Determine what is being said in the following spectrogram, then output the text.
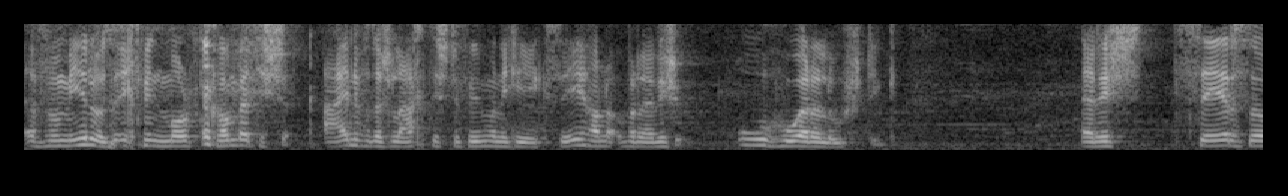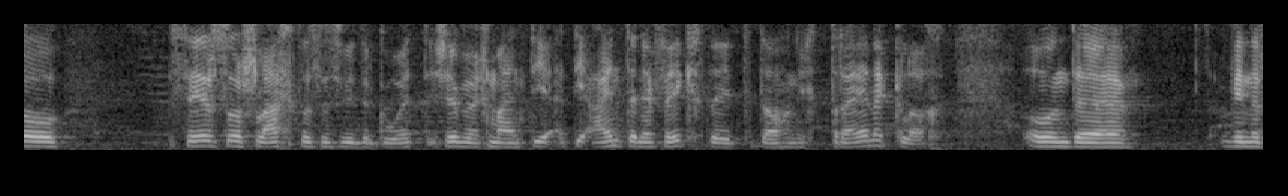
äh, von mir aus, ich finde Mortal Kombat ist einer der schlechtesten Filme, die ich je gesehen habe, aber er ist unhure lustig. Er ist sehr so sehr so schlecht, dass es wieder gut ist. Eben, ich meine, die, die einen Effekte, da habe ich Tränen gelacht. Und äh, wenn er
